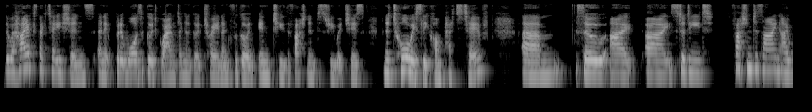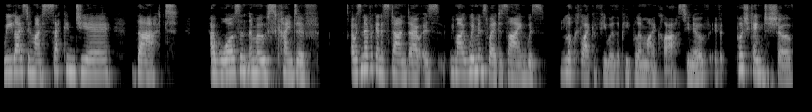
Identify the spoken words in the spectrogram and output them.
there were high expectations, and it but it was a good grounding and a good training for going into the fashion industry, which is notoriously competitive. Um, so I I studied fashion design. I realized in my second year that I wasn't the most kind of I was never going to stand out as my women's wear design was looked like a few other people in my class. You know, if, if push came to shove,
